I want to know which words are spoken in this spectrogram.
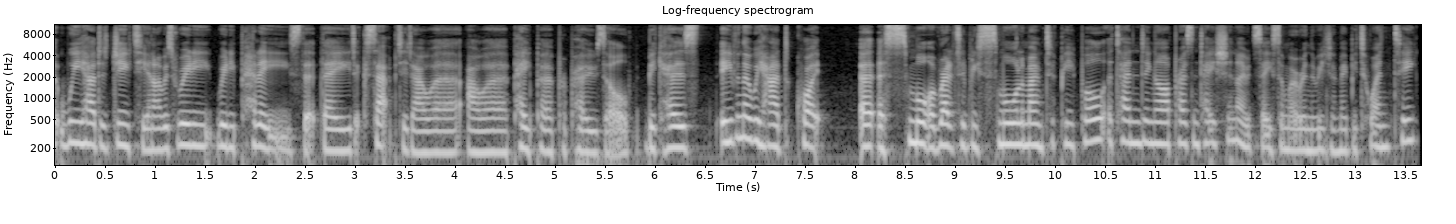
that we had a duty, and I was really, really pleased that they'd accepted our our paper proposal because even though we had quite a, small, a relatively small amount of people attending our presentation, I would say somewhere in the region of maybe twenty.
